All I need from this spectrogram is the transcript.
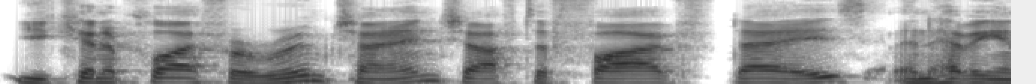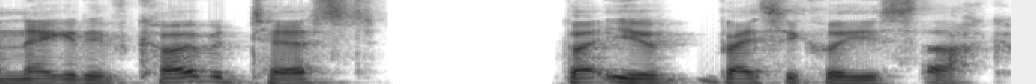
You can apply for a room change after five days and having a negative COVID test, but you basically you're stuck.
